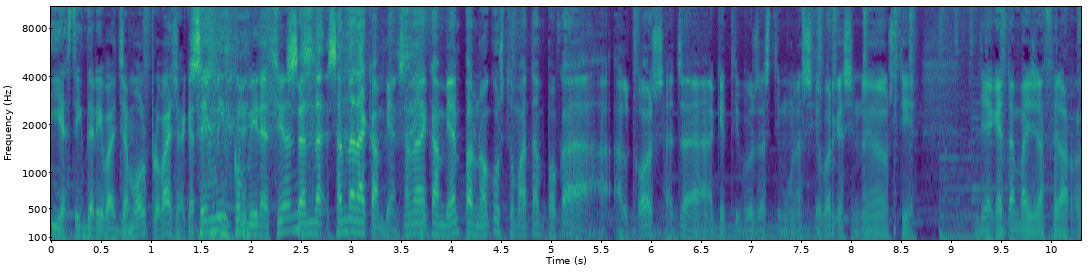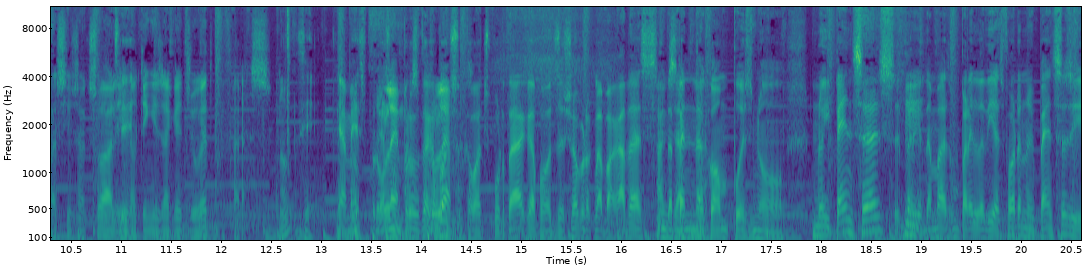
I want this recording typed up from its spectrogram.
i estic derivant ja molt, però vaja, que té mil combinacions. S'han d'anar canviant, s'han d'anar canviant per no acostumar tampoc a, a, al cos, saps? A aquest tipus d'estimulació, perquè si no, hòstia, el dia que te'n vagis a fer la relació sexual Sí. i no tinguis aquest joguet, què faràs, no? Sí, i a més, Problemes, problemes, és un producte problemes. que pots, que pots portar, que pots això, però clar, a vegades, Exacte. depèn de com, pues, no, no hi penses, Mm. perquè te'n vas un parell de dies fora, no hi penses i,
